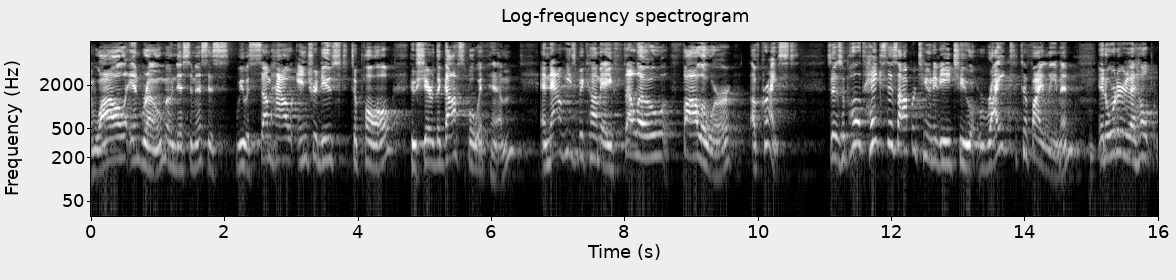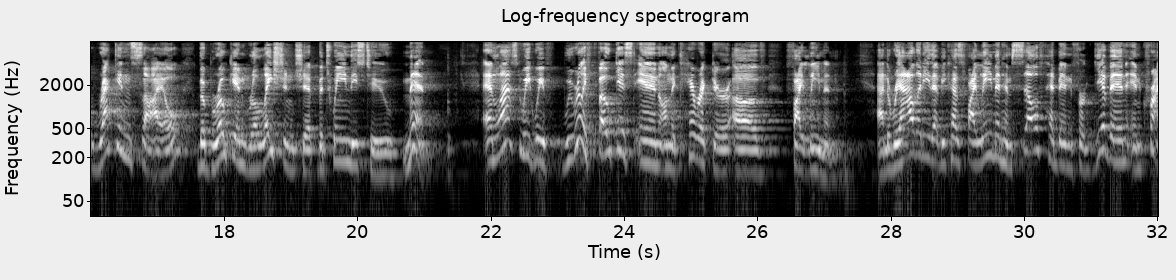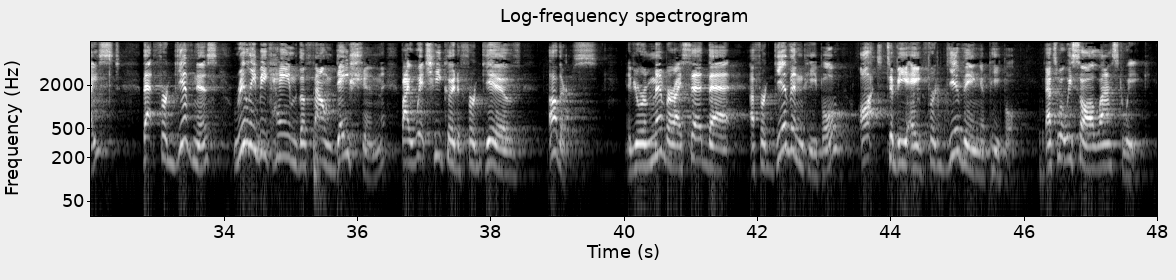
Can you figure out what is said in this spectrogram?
And while in Rome, Onesimus is, we was somehow introduced to Paul, who shared the gospel with him, and now he's become a fellow follower of Christ. So, so Paul takes this opportunity to write to Philemon in order to help reconcile the broken relationship between these two men. And last week we've we really focused in on the character of Philemon. And the reality that because Philemon himself had been forgiven in Christ, that forgiveness really became the foundation by which he could forgive others. If you remember, I said that a forgiven people ought to be a forgiving people. That's what we saw last week.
